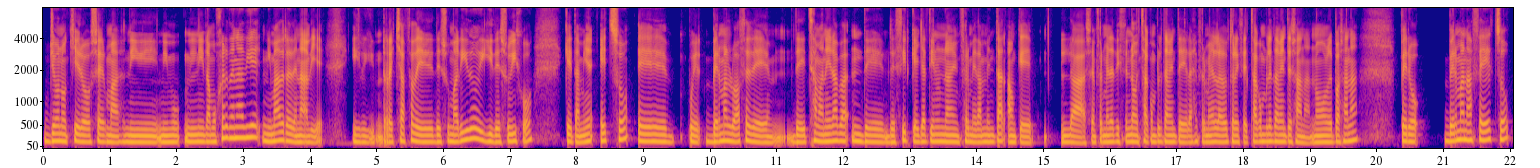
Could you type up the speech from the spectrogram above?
yo no quiero ser más ni, ni, la mujer de nadie ni madre de nadie. Y rechaza de, su marido y de su hijo, que también hecho, eh, pues Berman lo hace de, de, esta manera de decir que ella tiene una enfermedad mental, aunque las enfermeras dicen, no, está completamente, las enfermeras, la doctora dice, está completamente sana, no le pasa nada, pero Berman hace esto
